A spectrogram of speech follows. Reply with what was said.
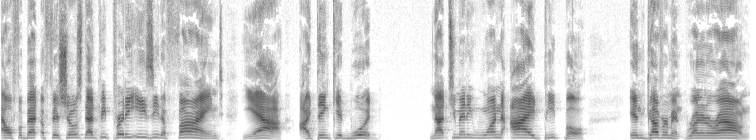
alphabet officials. That'd be pretty easy to find. Yeah, I think it would. Not too many one eyed people in government running around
